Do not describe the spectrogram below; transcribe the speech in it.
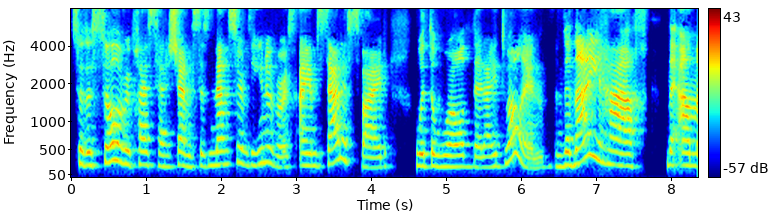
So the soul replies to Hashem, it says, Master of the universe, I am satisfied with the world that I dwell in. And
